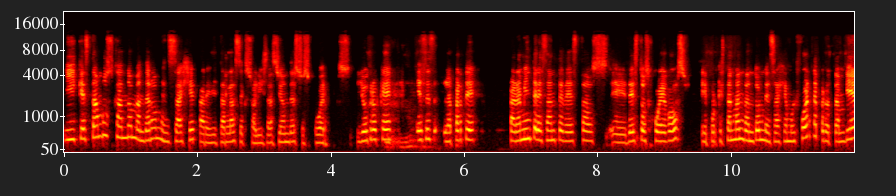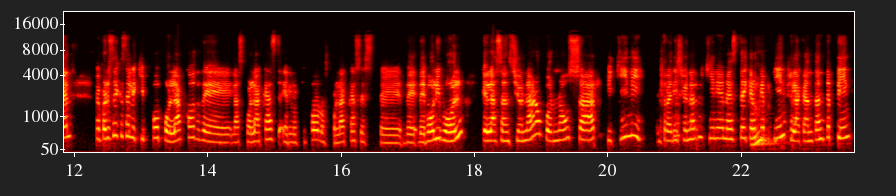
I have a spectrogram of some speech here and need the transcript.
y que están buscando mandar un mensaje para evitar la sexualización de sus cuerpos. Yo creo que esa es la parte para mí interesante de estos, eh, de estos juegos, eh, porque están mandando un mensaje muy fuerte, pero también me parece que es el equipo polaco de las polacas, el equipo de los polacas este, de, de voleibol, que la sancionaron por no usar bikini, el tradicional bikini en este, creo que mm. Pink, la cantante Pink,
